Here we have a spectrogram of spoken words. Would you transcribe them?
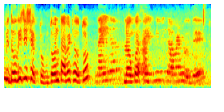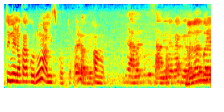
मी दोघीचे शेकतो. दोन तावे ठेवतो. नाही ना लवकर. तुम्ही नका करू आम्हीच करतो. हा. तुम्ही.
